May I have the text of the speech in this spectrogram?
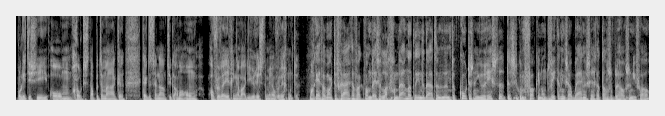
politici om grote stappen te maken. Kijk, dat zijn nou natuurlijk allemaal om overwegingen waar de juristen mee overweg moeten. Mag ik even Mark te vragen, waar kwam deze lach vandaan? Dat er inderdaad een, een tekort is aan juristen? Het is natuurlijk een vak in ontwikkeling, zou ik bijna zeggen, althans op het hoogste niveau.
